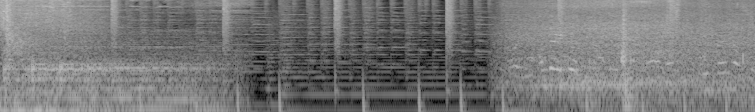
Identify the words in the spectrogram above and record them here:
I'm very good. Thank you very much, sir.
